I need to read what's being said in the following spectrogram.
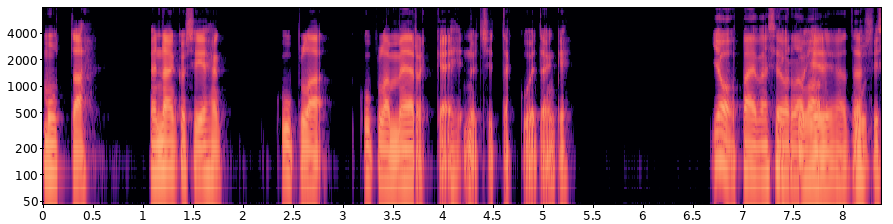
Mutta mennäänkö siihen kupla, kuplan merkkeihin nyt sitten kuitenkin? Joo, päivän seuraava uutis,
